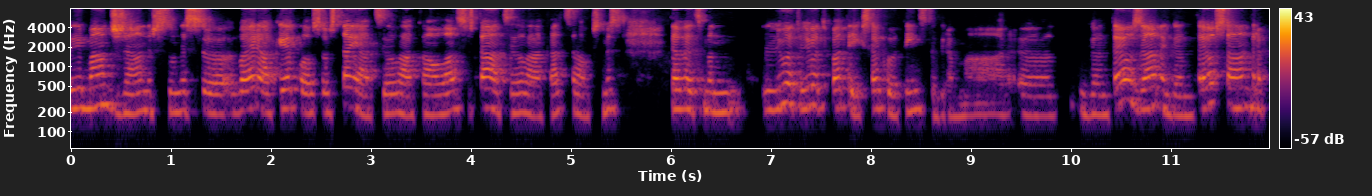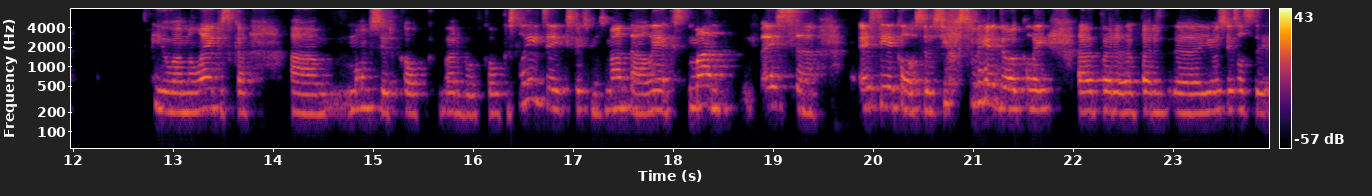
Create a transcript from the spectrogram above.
ir mans žanrs, un es uh, vairāk ieklausos tajā cilvēkā un lasu tā cilvēka atsauksmes. Tāpēc man ļoti, ļoti patīk sekot Instagramā uh, gan tev, Zane, gan tev, Sandra. Jo man liekas, ka um, mums ir kaut, kaut kas līdzīgs. Vismaz man tā liekas, man, es, es ieklausos jūsu viedoklī uh, par, par uh, jūsu, izlasī,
